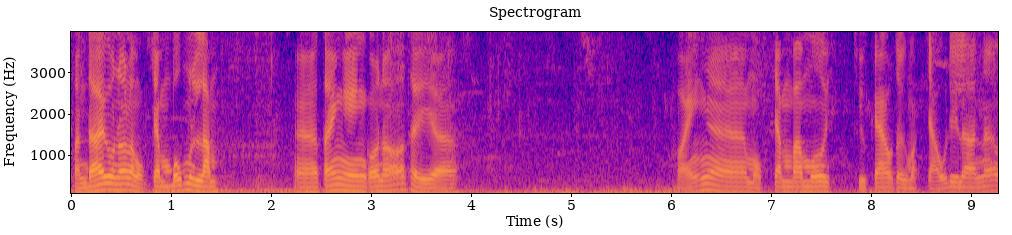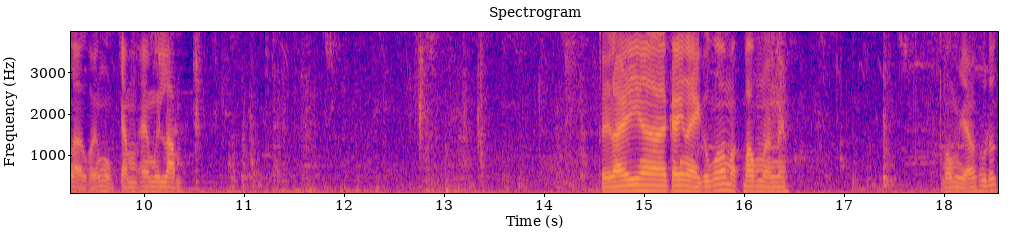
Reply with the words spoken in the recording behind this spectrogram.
hoành đế của nó là 145 à, tán ngang của nó thì à, khoảng à, 130 chiều cao từ mặt chậu đi lên đó là khoảng 125 thì đây à, cây này cũng có mặt bông này nè. Bông dạo thủ đức.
